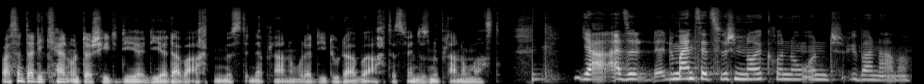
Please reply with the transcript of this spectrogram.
Was sind da die Kernunterschiede, die ihr, die ihr da beachten müsst in der Planung oder die du da beachtest, wenn du so eine Planung machst? Ja, also du meinst jetzt zwischen Neugründung und Übernahme.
